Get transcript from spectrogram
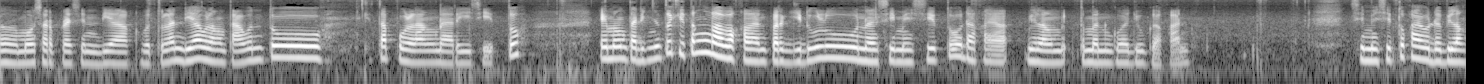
uh, mau surprisein dia. Kebetulan dia ulang tahun tuh. Kita pulang dari situ emang tadinya tuh kita nggak bakalan pergi dulu. Nah si Messi tuh udah kayak bilang teman gue juga kan. Si Messi tuh kayak udah bilang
